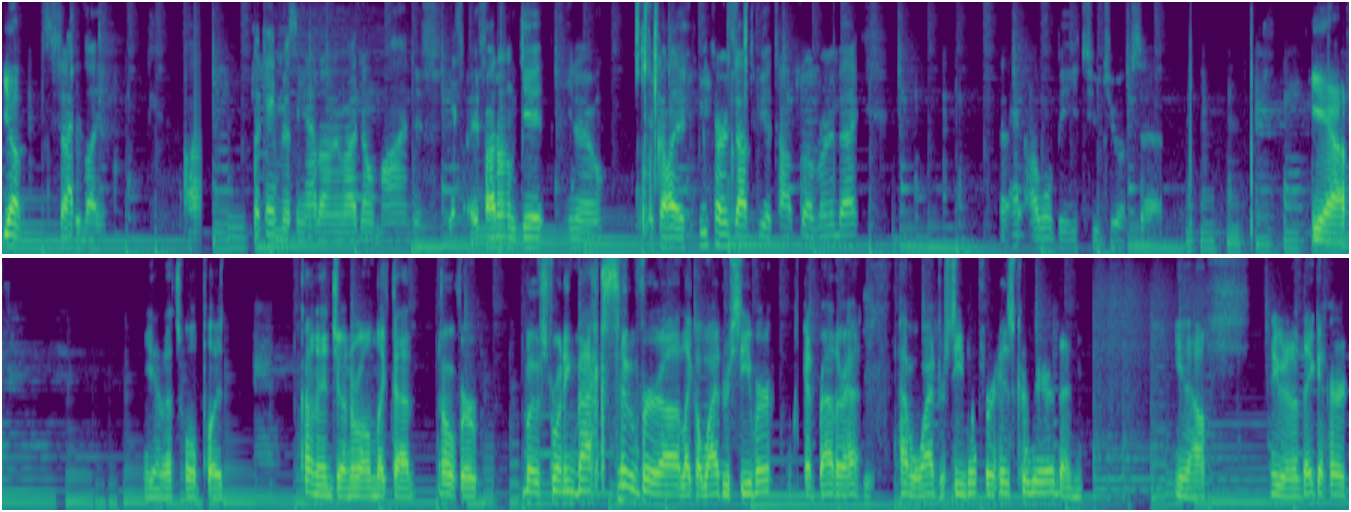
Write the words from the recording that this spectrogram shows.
yep, So like, I, okay missing out on him. I don't mind if if, if I don't get you know if I if he turns out to be a top twelve running back, I- I won't be too too upset. yeah, yeah. That's well put. Kind of in general, I'm like that over most running backs over uh, like a wide receiver. I'd rather ha- have a wide receiver for his career than you know, even though they get hurt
